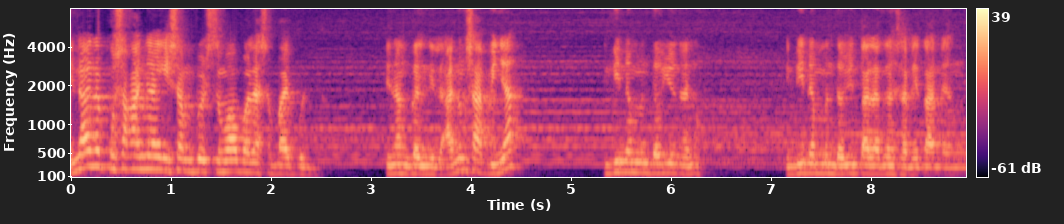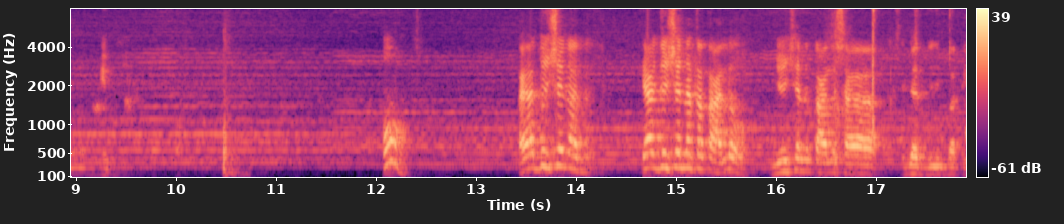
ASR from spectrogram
Hinanap ko sa kanya isang verse na mawala sa Bible niya. Tinanggal nila. Anong sabi niya? hindi naman daw yun ano, hindi naman daw yun talagang salita ng Biblia. Oh. Kaya doon siya na, kaya doon siya natatalo. Doon siya natalo sa sa debate.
